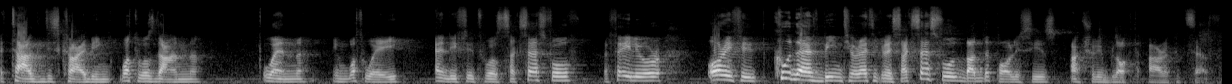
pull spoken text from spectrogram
a tag describing what was done, when, in what way, and if it was successful, a failure, or if it could have been theoretically successful, but the policies actually blocked HAREP itself.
